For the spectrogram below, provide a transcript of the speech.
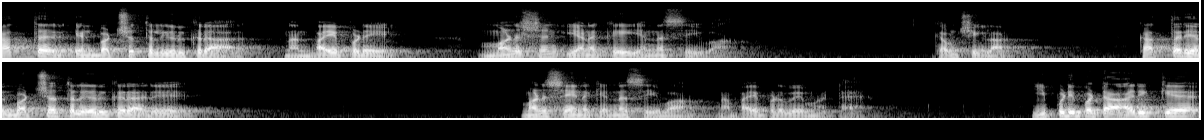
கத்தர் என் பட்சத்தில் இருக்கிறார் நான் பயப்படேன். மனுஷன் எனக்கு என்ன செய்வான்? கவனிச்சிங்களா? கத்தர் என் பட்சத்தில் இருக்கிறாரு. மனுஷன் எனக்கு என்ன செய்வான்? நான் பயப்படவே மாட்டேன். இப்படிப்பட்ட அறிக்கை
